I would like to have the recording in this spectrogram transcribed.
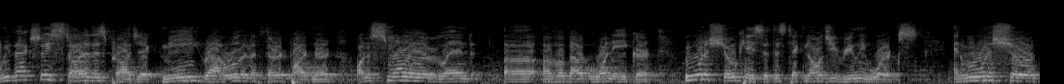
We've actually started this project, me, Rahul, and a third partner, on a small area of land uh, of about one acre. We want to showcase that this technology really works, and we want to show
